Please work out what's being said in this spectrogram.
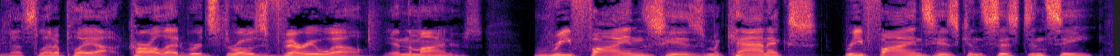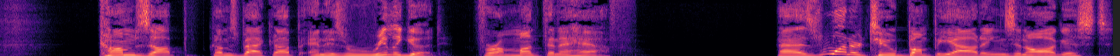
Let's let it play out. Carl Edwards throws very well in the minors refines his mechanics, refines his consistency, comes up, comes back up, and is really good for a month and a half. Has one or two bumpy outings in August.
